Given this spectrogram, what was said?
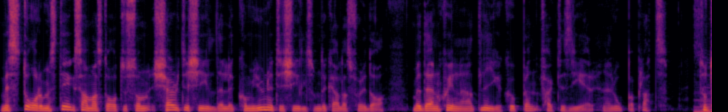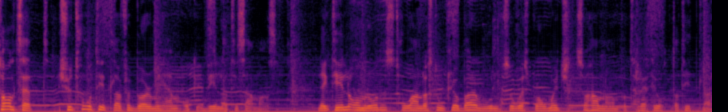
med stormsteg samma status som Charity Shield eller Community Shield som det kallas för idag. Med den skillnaden att ligacupen faktiskt ger en Europaplats. Totalt sett 22 titlar för Birmingham och Villa tillsammans. Lägg till områdets två andra storklubbar, Wolves och West Bromwich, så hamnar man på 38 titlar.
